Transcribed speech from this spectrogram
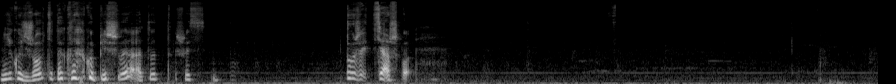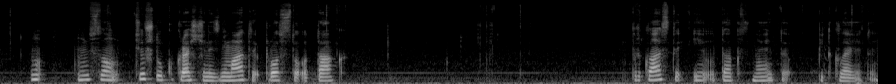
Мені якось жовті так легко пішли, а тут щось дуже тяжко. Ну, ну, словом, цю штуку краще не знімати, просто отак. Прикласти і отак, знаєте, підклеїти.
